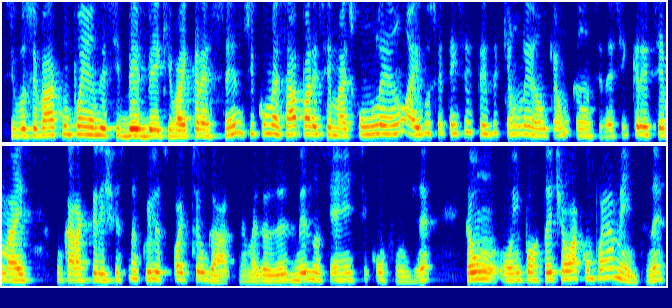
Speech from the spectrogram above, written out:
Se você vai acompanhando esse bebê que vai crescendo, se começar a aparecer mais com um leão, aí você tem certeza que é um leão, que é um câncer, né? Se crescer mais com características tranquilas, pode ser o gato, né? Mas às vezes mesmo assim a gente se confunde, né? Então o importante é o acompanhamento, né?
